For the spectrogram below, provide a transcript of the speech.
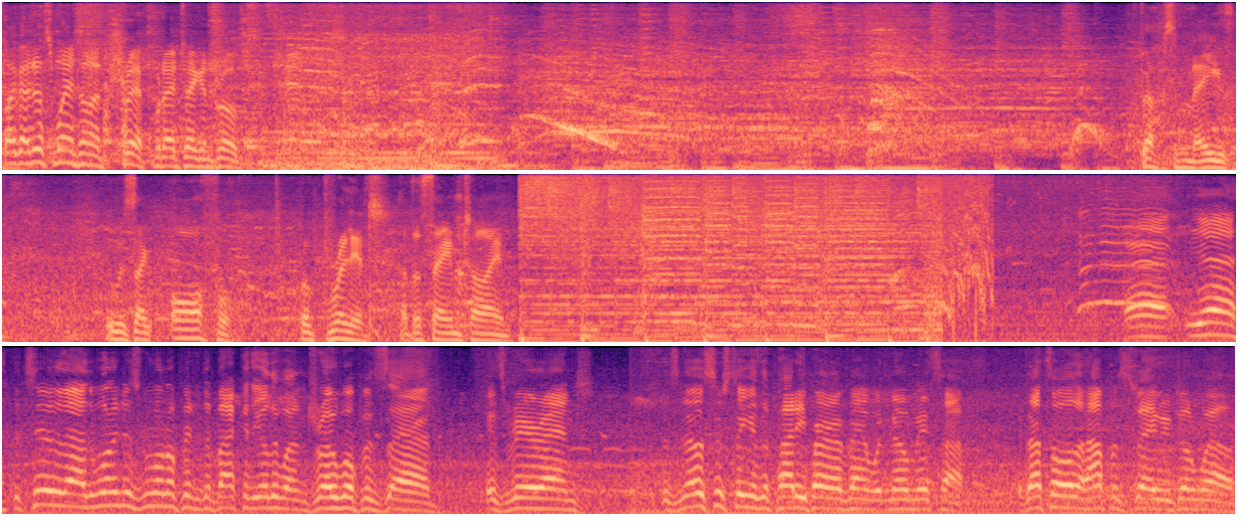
Like I just went on a trip without taking drugs. That was amazing. It was like awful, but brilliant at the same time. Uh, yeah, the two of the lads, one just run up into the back of the other one, drove up his, uh, his rear end. There's no such thing as a Paddy Power event with no mishap. If that's all that happens today, we've done well.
